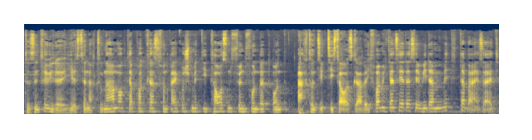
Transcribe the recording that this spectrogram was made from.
da sind wir wieder. Hier ist der Nachtzug nach Hamburg, der Podcast von Reiko Schmidt, die 1578. Ausgabe. Ich freue mich ganz sehr, dass ihr wieder mit dabei seid.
